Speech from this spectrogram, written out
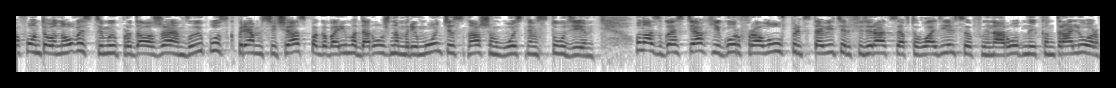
Афонтова новости. Мы продолжаем выпуск. Прямо сейчас поговорим о дорожном ремонте с нашим гостем в студии. У нас в гостях Егор Фролов, представитель Федерации автовладельцев и народный контролер.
